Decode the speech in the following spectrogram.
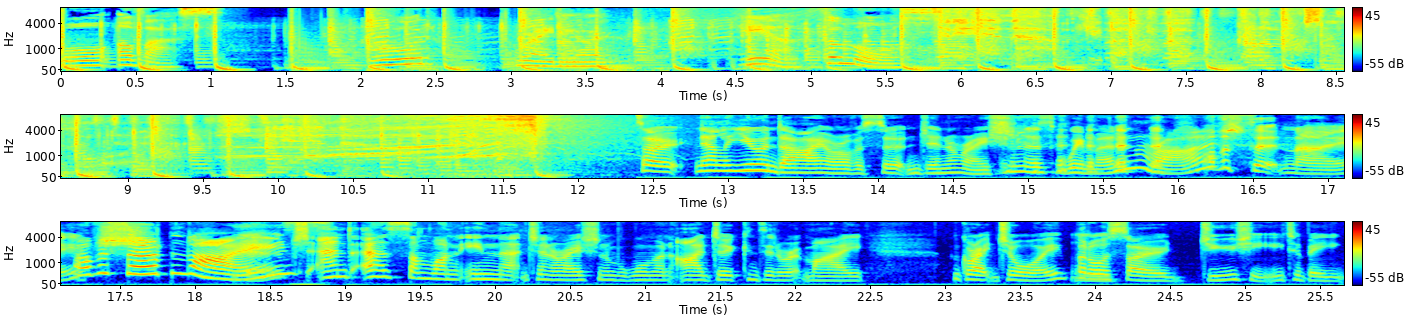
More of us. Broad Radio. Here for more. So, Nellie, you and I are of a certain generation as women, right? of a certain age. Of a certain age. Yes. And as someone in that generation of a woman, I do consider it my great joy, but mm. also duty to be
